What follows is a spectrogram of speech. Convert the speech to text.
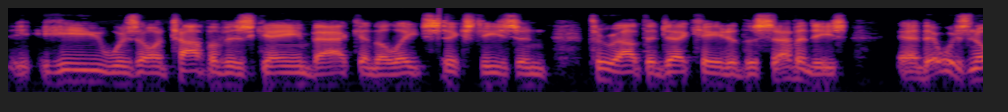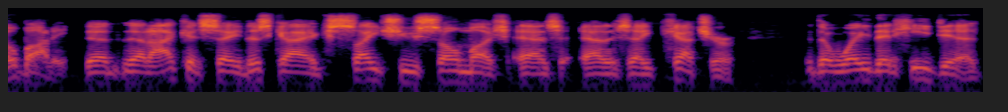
he was on top of his game back in the late 60s and throughout the decade of the 70s. And there was nobody that, that I could say this guy excites you so much as as a catcher, the way that he did.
